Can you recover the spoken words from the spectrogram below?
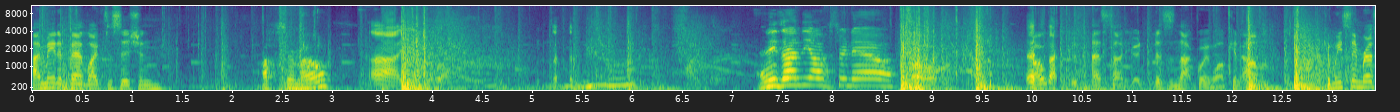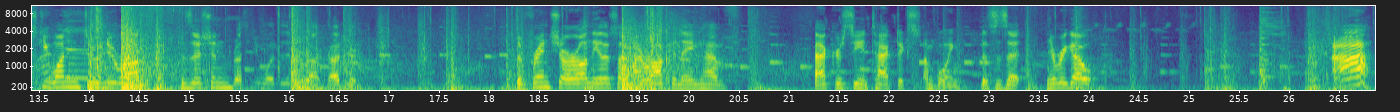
I made a bad life decision. Officer Mo. Ah, yeah. And he's on the officer now. Oh, That's oh, not good. that's not good. This is not going well. Can um, can we send rescue one to a new rock position? Rescue one to the new rock, Roger. The French are on the other side of my rock, and they have accuracy and tactics. I'm going. This is it. Here we go. Ah!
